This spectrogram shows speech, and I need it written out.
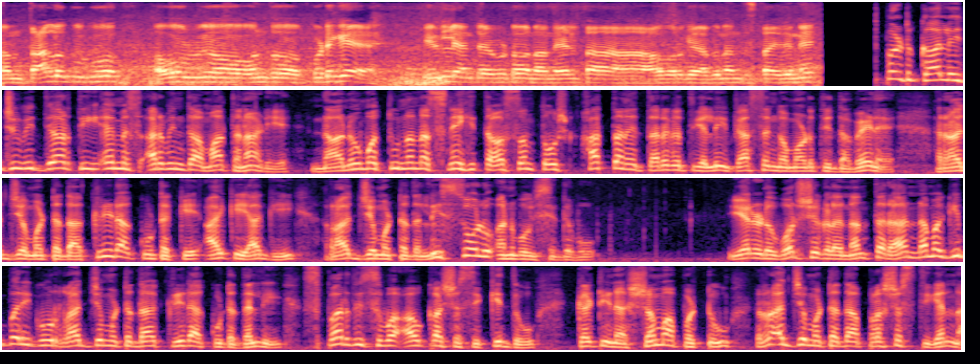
ನಮ್ಮ ತಾಲೂಕಿಗೂ ಅವ್ರಿಗೆ ಒಂದು ಕೊಡುಗೆ ಇರಲಿ ಅಂತ ಹೇಳ್ಬಿಟ್ಟು ನಾನು ಹೇಳ್ತಾ, ಅವ್ರಿಗೆ ಅಭಿನಂದಿಸ್ತಾ ಇದ್ದೀನಿ. ಎಕ್ಸ್ಪರ್ಟ್ ಕಾಲೇಜು ವಿದ್ಯಾರ್ಥಿ ಎಂಎಸ್ ಅರವಿಂದ ಮಾತನಾಡಿ, ನಾನು ಮತ್ತು ನನ್ನ ಸ್ನೇಹಿತ ಸಂತೋಷ್ ಹತ್ತನೇ ತರಗತಿಯಲ್ಲಿ ವ್ಯಾಸಂಗ ಮಾಡುತ್ತಿದ್ದ ವೇಳೆ ರಾಜ್ಯ ಮಟ್ಟದ ಕ್ರೀಡಾಕೂಟಕ್ಕೆ ಆಯ್ಕೆಯಾಗಿ ರಾಜ್ಯ ಮಟ್ಟದಲ್ಲಿ ಸೋಲು ಅನುಭವಿಸಿದ್ದೆವು. ಎರಡು ವರ್ಷಗಳ ನಂತರ ನಮಗಿಬ್ಬರಿಗೂ ರಾಜ್ಯ ಮಟ್ಟದ ಕ್ರೀಡಾಕೂಟದಲ್ಲಿ ಸ್ಪರ್ಧಿಸುವ ಅವಕಾಶ ಸಿಕ್ಕಿದ್ದು, ಕಠಿಣ ಶ್ರಮ ಪಟ್ಟು ರಾಜ್ಯ ಮಟ್ಟದ ಪ್ರಶಸ್ತಿಯನ್ನ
